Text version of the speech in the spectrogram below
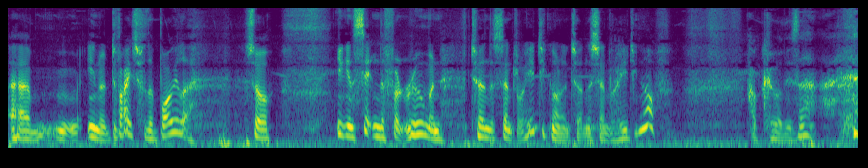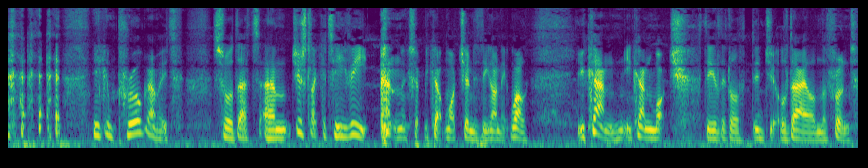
um, you know, device for the boiler. So you can sit in the front room and turn the central heating on and turn the central heating off. How cool is that? you can program it so that um, just like a TV, except you can't watch anything on it. Well, you can. You can watch the little digital dial on the front.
